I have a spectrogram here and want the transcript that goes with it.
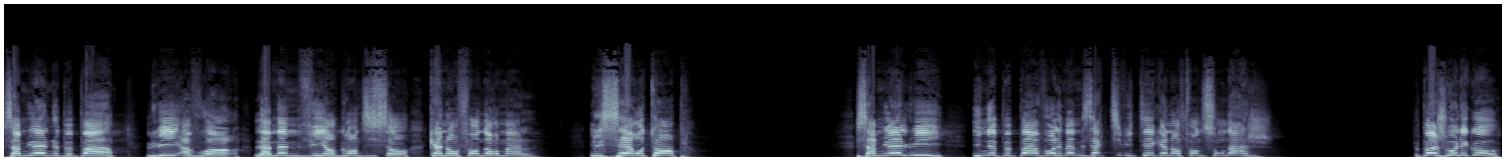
Samuel ne peut pas, lui, avoir la même vie en grandissant qu'un enfant normal. Il sert au temple. Samuel, lui, il ne peut pas avoir les mêmes activités qu'un enfant de son âge. Il ne peut pas jouer au Lego.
